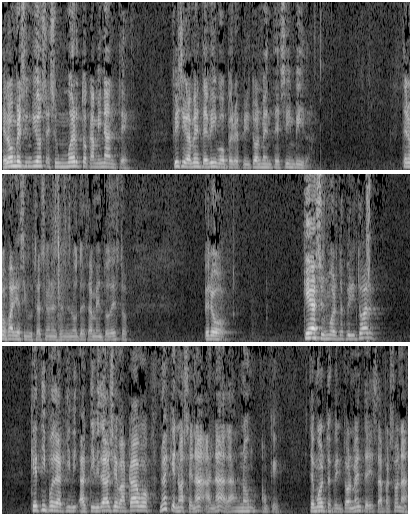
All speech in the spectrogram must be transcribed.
El hombre sin Dios es un muerto caminante, físicamente vivo, pero espiritualmente sin vida. Tenemos varias ilustraciones en el Nuevo Testamento de esto. Pero, ¿qué hace un muerto espiritual? ¿Qué tipo de actividad lleva a cabo? No es que no hace nada, uno, aunque esté muerto espiritualmente, esa persona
